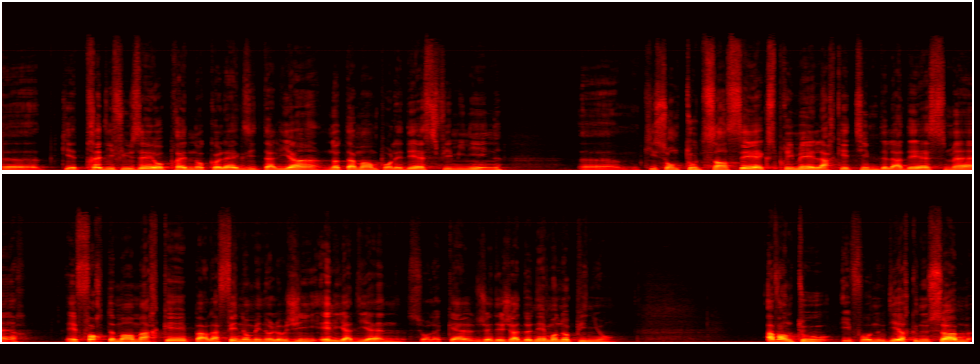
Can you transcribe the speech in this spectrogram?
euh, qui est très diffusée auprès de nos collègues italiens, notamment pour les déesses féminines, euh, qui sont toutes censées exprimer l'archétype de la déesse mère, est fortement marqué par la phénoménologie éliadienne, sur laquelle j'ai déjà donné mon opinion. Avant tout, il faut nous dire que nous sommes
